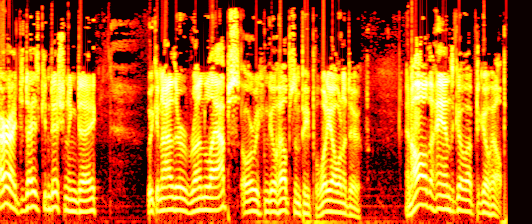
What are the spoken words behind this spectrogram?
All right, today's conditioning day. We can either run laps or we can go help some people. What do y'all want to do? And all the hands go up to go help.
